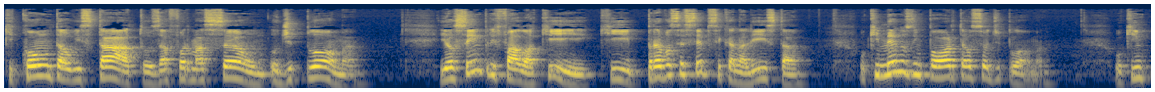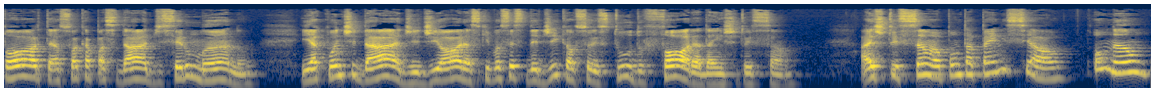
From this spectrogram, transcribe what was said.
que conta o status, a formação, o diploma. E eu sempre falo aqui que para você ser psicanalista, o que menos importa é o seu diploma. O que importa é a sua capacidade de ser humano e a quantidade de horas que você se dedica ao seu estudo fora da instituição. A instituição é o pontapé inicial, ou não.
